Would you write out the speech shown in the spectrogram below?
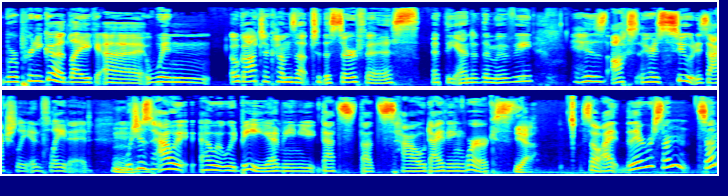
were pretty good. Like uh, when Ogata comes up to the surface at the end of the movie, his ox- his suit is actually inflated, which is how it how it would be. I mean, you, that's that's how diving works. Yeah. So I there were some some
